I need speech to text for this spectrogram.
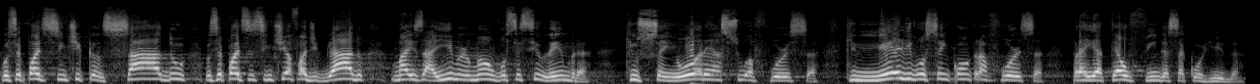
você pode se sentir cansado, você pode se sentir afadigado, mas aí, meu irmão, você se lembra que o Senhor é a sua força, que nele você encontra a força para ir até o fim dessa corrida.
